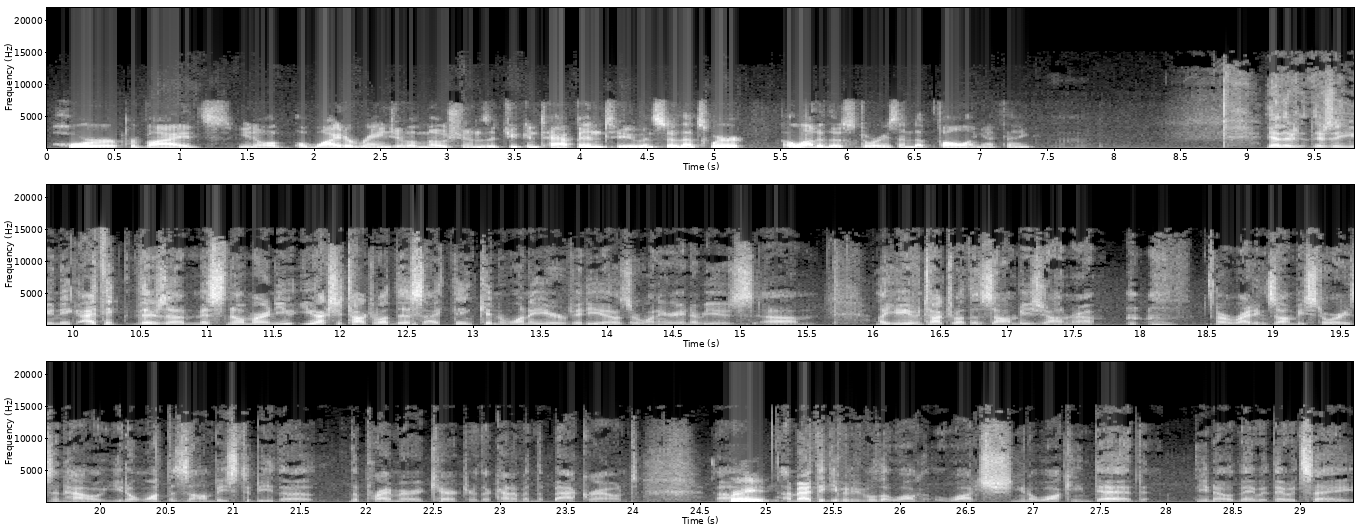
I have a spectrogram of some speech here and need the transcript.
horror provides you know a, a wider range of emotions that you can tap into, and so that's where a lot of those stories end up falling. I think. Yeah, there's, there's a unique. I think there's a misnomer, and you, you actually talked about this. I think in one of your videos or one of your interviews, um, like you even talked about the zombie genre or writing zombie stories and how you don't want the zombies to be the the primary character. They're kind of in the background. Um, right. I mean, I think even people that walk, watch, you know, Walking Dead, you know, they they would say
